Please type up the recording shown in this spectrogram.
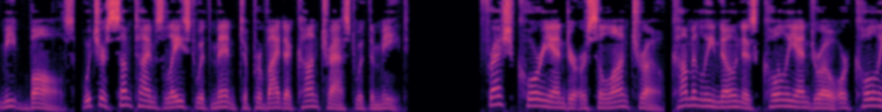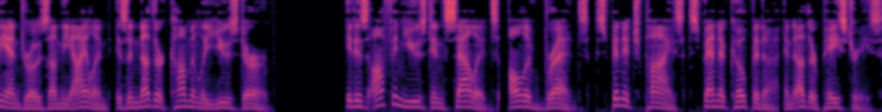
meat balls, which are sometimes laced with mint to provide a contrast with the meat. Fresh coriander or cilantro commonly known as coliandro or coliandros on the island is another commonly used herb. It is often used in salads, olive breads, spinach pies and other pastries.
